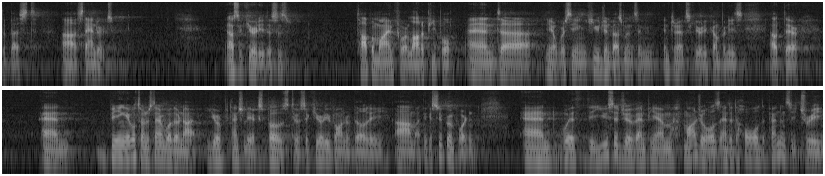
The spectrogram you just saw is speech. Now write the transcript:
the best uh, standards. Now security, this is top of mind for a lot of people. And uh, you know, we're seeing huge investments in internet security companies out there. And being able to understand whether or not you're potentially exposed to a security vulnerability, um, I think is super important. And with the usage of NPM modules and the whole dependency tree,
